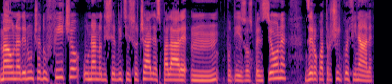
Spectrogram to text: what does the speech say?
ma una denuncia d'ufficio, un anno di servizi sociali a spalare, mm, punti di sospensione, 045 finale.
